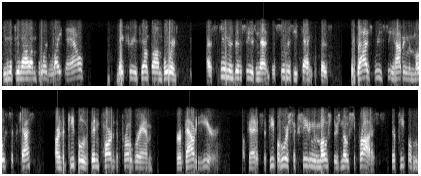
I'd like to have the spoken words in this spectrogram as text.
Even if you're not on board right now, make sure you jump on board as soon as this season ends, as soon as you can, because the guys we see having the most success are the people who've been part of the program for about a year. Okay, it's the people who are succeeding the most. There's no surprise. They're people who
